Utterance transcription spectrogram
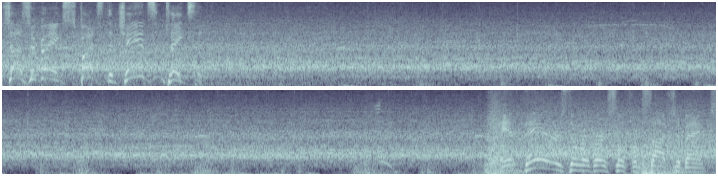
Sasha Banks spots the chance and takes it. There's the reversal from Sasha Banks.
